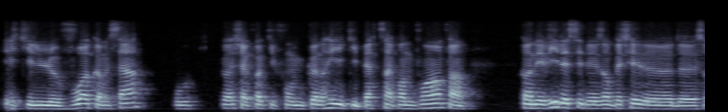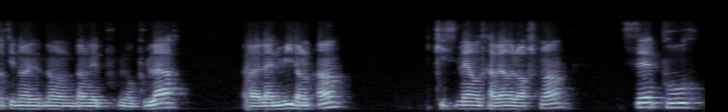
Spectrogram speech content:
et qu'ils le voient comme ça ou à chaque fois qu'ils font une connerie et qu'ils perdent 50 points, enfin quand Neville essaie de les empêcher de, de sortir dans les, dans, dans les dans euh, la nuit dans le 1, qui se met au travers de leur chemin, c'est pour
